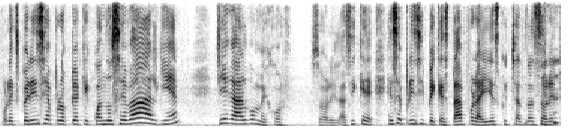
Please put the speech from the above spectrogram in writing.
por experiencia propia que cuando se va alguien, llega algo mejor. Sorel. Así que ese príncipe que está por ahí escuchando a Sorel,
